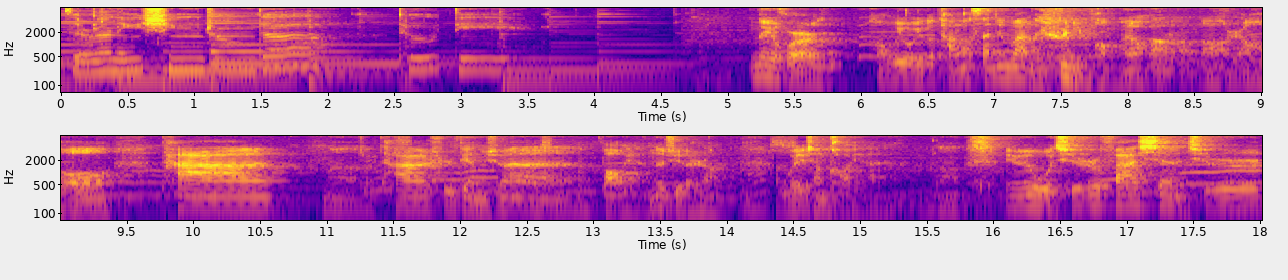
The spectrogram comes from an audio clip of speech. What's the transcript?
滋润你心中的土地。那会儿，啊，我有一个谈了三年半的一个女朋友啊啊，然后她，他、是电影学院保研的学生，我也想考研，嗯、因为我其实发现，其实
